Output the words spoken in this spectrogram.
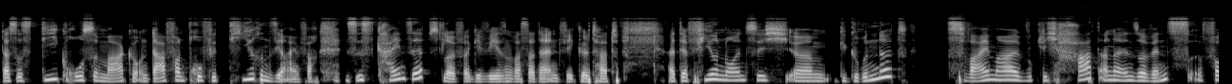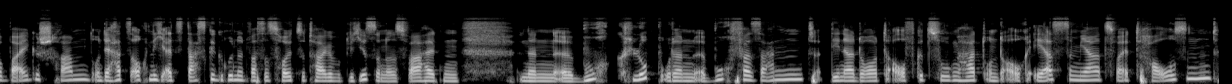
Das ist die große Marke und davon profitieren sie einfach. Es ist kein Selbstläufer gewesen, was er da entwickelt hat. Er hat er 94 ähm, gegründet, zweimal wirklich hart an der Insolvenz äh, vorbeigeschrammt. Und er hat es auch nicht als das gegründet, was es heutzutage wirklich ist, sondern es war halt ein, ein äh, Buchclub oder ein äh, Buchversand, den er dort aufgezogen hat. Und auch erst im Jahr 2000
